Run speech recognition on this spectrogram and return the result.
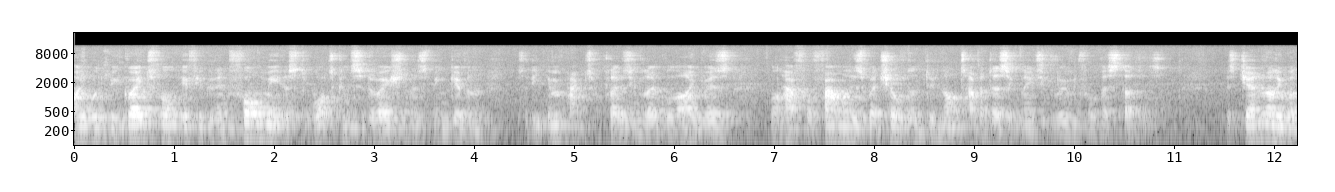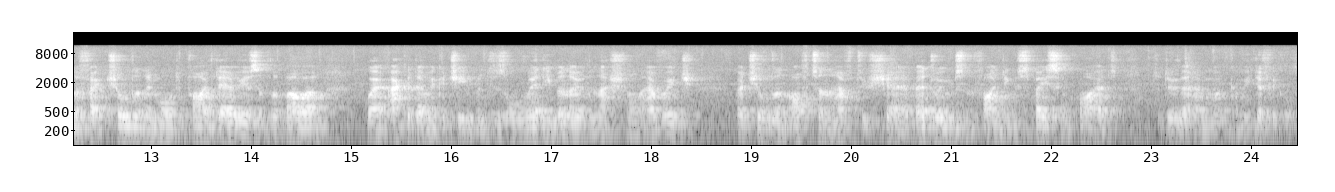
I would be grateful if you could inform me as to what consideration has been given to the impact of closing local libraries will have for families where children do not have a designated room for their studies. This generally will affect children in more deprived areas of the borough where academic achievement is already below the national average, where children often have to share bedrooms and finding space and quiet to do their homework can be difficult.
